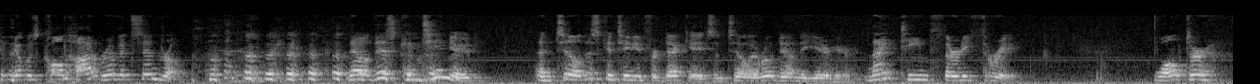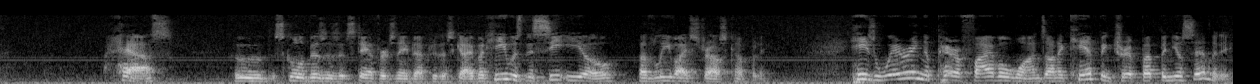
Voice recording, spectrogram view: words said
it was called hot rivet syndrome. now, this continued until, this continued for decades until I wrote down the year here 1933. Walter Haas, who the School of Business at Stanford is named after this guy, but he was the CEO of Levi Strauss Company. He's wearing a pair of 501s on a camping trip up in Yosemite.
